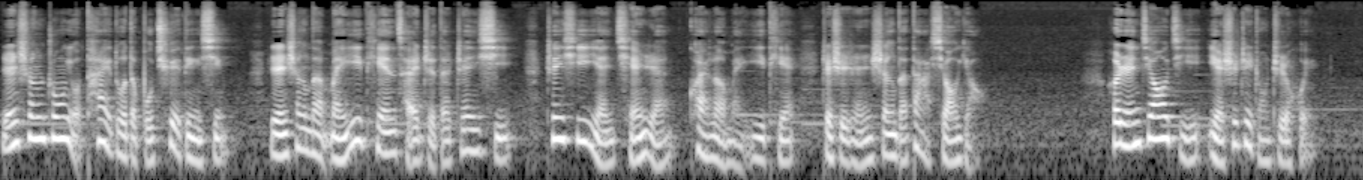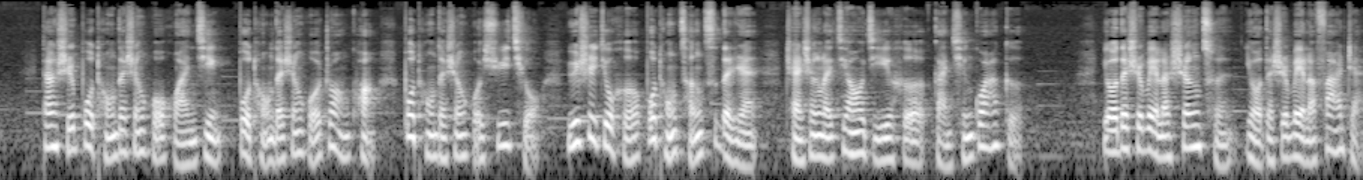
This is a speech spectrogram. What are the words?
人生中有太多的不确定性，人生的每一天才值得珍惜，珍惜眼前人，快乐每一天，这是人生的大逍遥。和人交集也是这种智慧。当时不同的生活环境、不同的生活状况、不同的生活需求，于是就和不同层次的人产生了交集和感情瓜葛。有的是为了生存，有的是为了发展。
